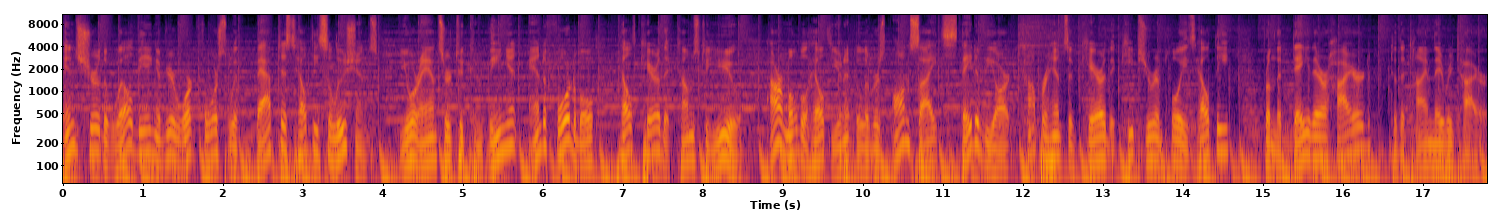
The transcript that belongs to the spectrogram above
Ensure the well being of your workforce with Baptist Healthy Solutions, your answer to convenient and affordable health care that comes to you. Our mobile health unit delivers on site, state of the art, comprehensive care that keeps your employees healthy from the day they're hired to the time they retire.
